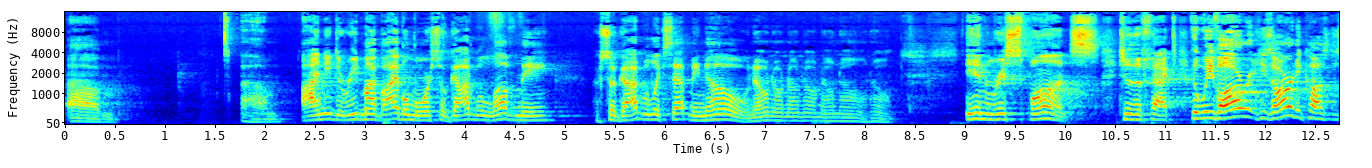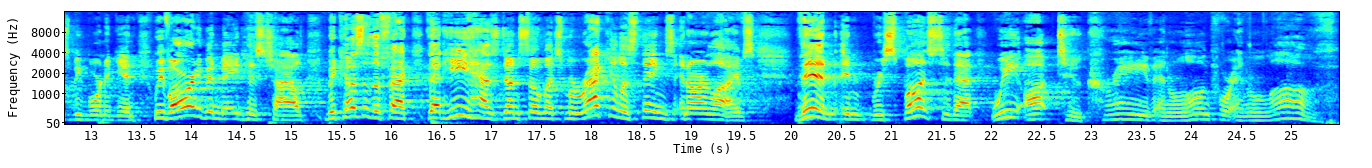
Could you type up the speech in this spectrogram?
um, um, I need to read my Bible more so God will love me, so God will accept me. No, no, no, no, no, no, no, no. In response, to the fact that we've already, he's already caused us to be born again. We've already been made his child because of the fact that he has done so much miraculous things in our lives. Then, in response to that, we ought to crave and long for and love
